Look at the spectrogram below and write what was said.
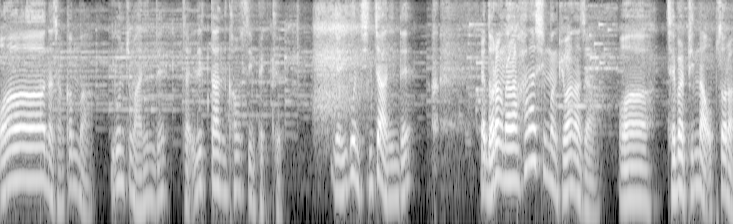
와, 나 잠깐만. 이건 좀 아닌데? 자, 일단 카오스 임팩트. 야, 이건 진짜 아닌데? 야, 너랑 나랑 하나씩만 교환하자. 와, 제발 빛나 없어라.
